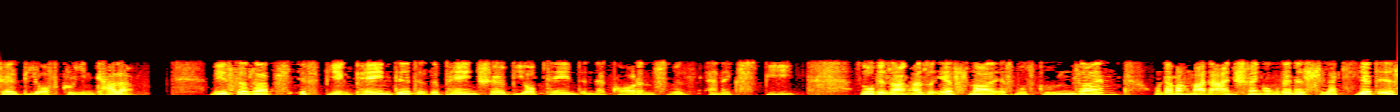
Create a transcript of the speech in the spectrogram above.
shall be of green color. Nächster Satz, if being painted, the paint shall be obtained in accordance with Annex B. So, wir sagen also erstmal, es muss grün sein und da machen wir eine Einschränkung, wenn es lackiert ist,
